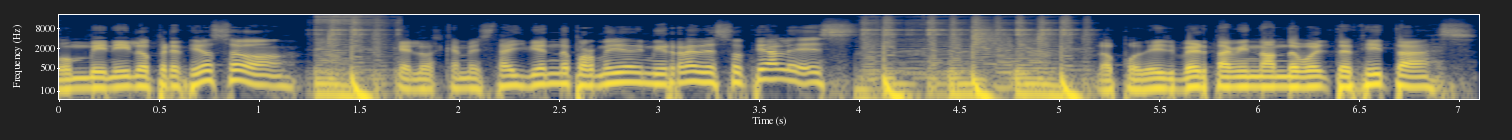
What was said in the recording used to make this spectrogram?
Un vinilo precioso que los que me estáis viendo por medio de mis redes sociales lo podéis ver también dando vueltecitas.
